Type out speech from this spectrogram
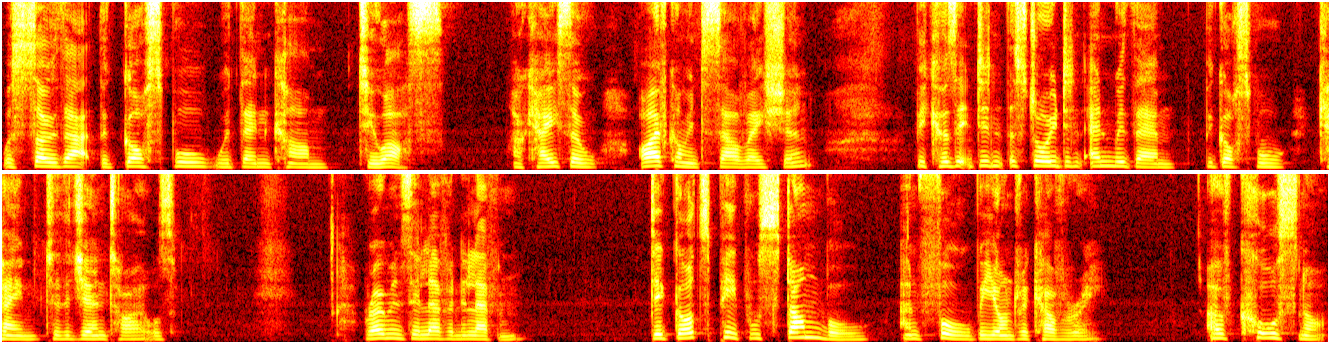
was so that the gospel would then come to us. Okay, so I've come into salvation because it didn't the story didn't end with them. The gospel came to the Gentiles. Romans 11 11. Did God's people stumble and fall beyond recovery? Of course not.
